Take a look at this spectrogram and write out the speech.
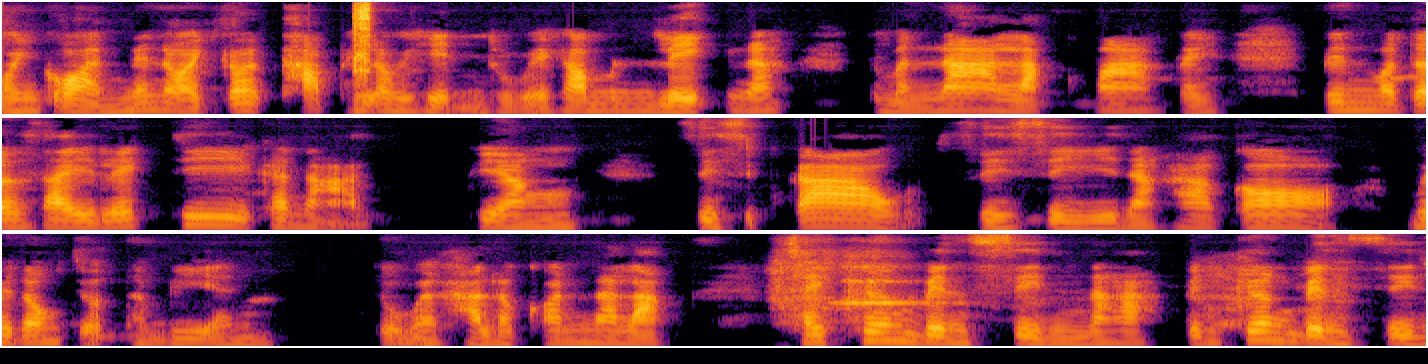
วันก่อนแม่หน่อยก็ขับให้เราเห็นถูกไหมคะมันเล็กนะ มันน่ารักมากเลย เป็นมอเตอร์ไซค์เล็กที่ขนาดเพียง 49 ซีซีนะคะ ก็ไม่ต้องจดทะเบียนถูกไหมคะแล้วก็น่ารักใช้เครื่องเบนซินนะคะ เป็นเครื่องเบนซิน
